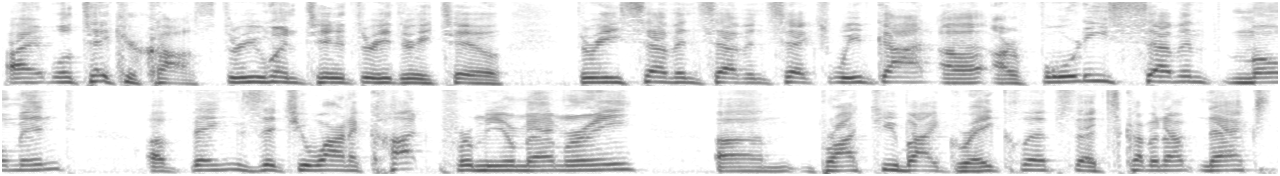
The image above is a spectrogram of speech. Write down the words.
All right, we'll take your calls 312 332 3776. We've got uh, our 47th moment of things that you want to cut from your memory. Um, brought to you by Great Clips. That's coming up next.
